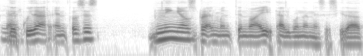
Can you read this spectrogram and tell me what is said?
de cuidar. Entonces, niños realmente no hay alguna necesidad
